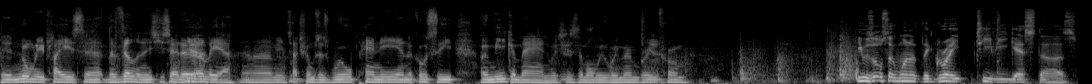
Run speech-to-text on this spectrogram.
Who normally plays uh, the villain, as you said Yeah. earlier, um, in such films as Will Penny and, of course, the Omega Man, which is the one we remember him from. He was also one of the great TV guest stars.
